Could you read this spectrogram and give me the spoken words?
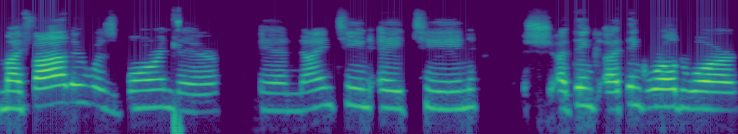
my father was born there in 1918. I think I think World War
